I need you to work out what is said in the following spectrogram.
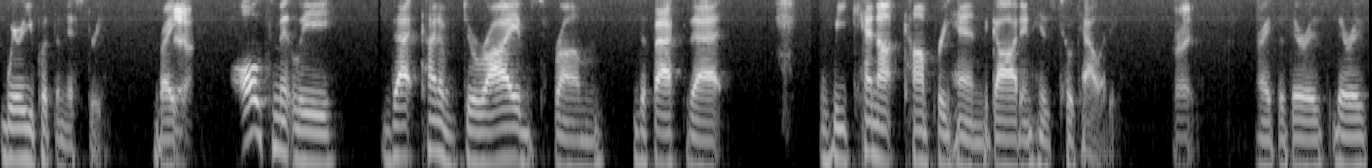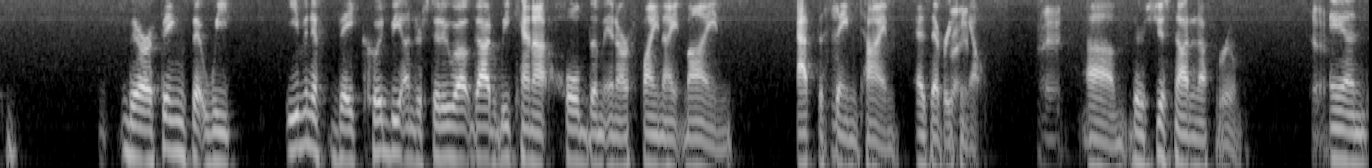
where you put the mystery, right? Yeah. Ultimately, that kind of derives from the fact that we cannot comprehend God in His totality, Right. right? That there is there is there are things that we even if they could be understood about God, we cannot hold them in our finite minds at the same time as everything Right. else Right. um, there's just not enough room. Yeah. And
